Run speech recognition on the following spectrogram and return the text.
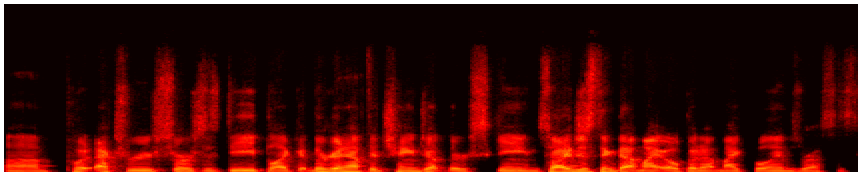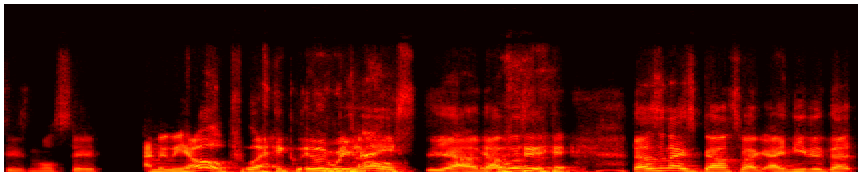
um, put extra resources deep. Like, they're going to have to change up their scheme. So I just think that might open up Mike Williams the rest of the season. We'll see. I mean, we hope like it would We be hope. nice. Yeah, that was that was a nice bounce back. I needed that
